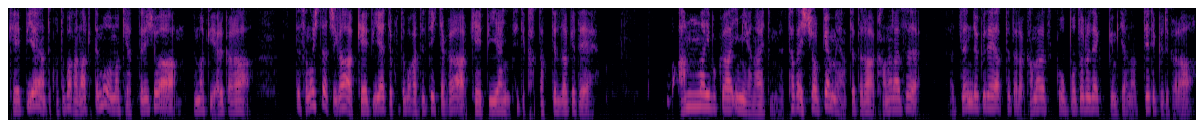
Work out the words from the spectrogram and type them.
KPI なんて言葉がなくてもうまくやってる人はうまくやるからでその人たちが KPI って言葉が出てきたから KPI について語ってるだけであんまり僕は意味がないと思う。ただ一生懸命やってたら必ず全力でやってたら必ずこうボトルネックみたいなの出てくるから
